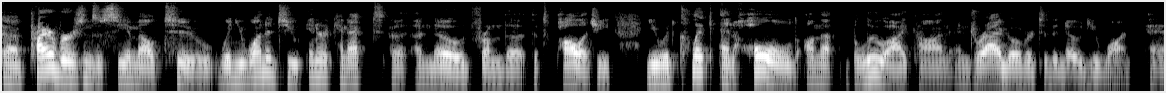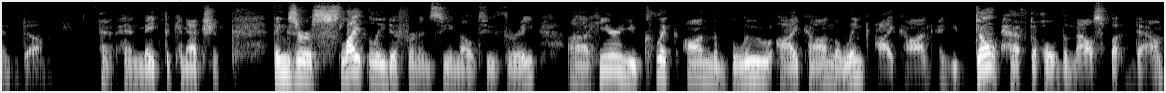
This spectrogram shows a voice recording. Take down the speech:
uh, prior versions of CML2, when you wanted to interconnect a, a, node from the, the topology, you would click and hold on that blue icon and drag over to the node you want and, um, and, and, make the connection. Things are slightly different in CML2.3. Uh, here you click on the blue icon, the link icon, and you don't have to hold the mouse button down.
